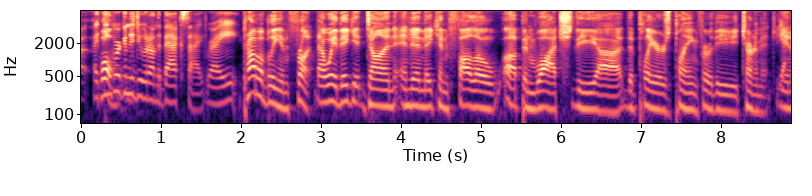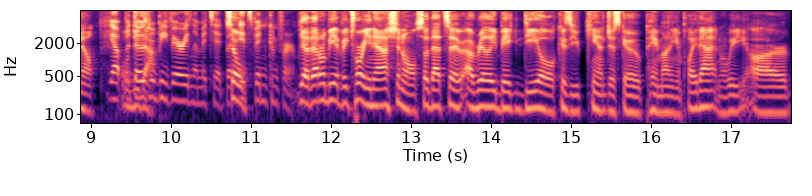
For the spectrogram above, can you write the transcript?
I think Well- we're going to do it on the backside, right? probably in front that way they get done and then they can follow up and watch the uh the players playing for the tournament you know Yep, We'll but those that. will be very limited. But So- it's been confirmed. Yeah, that'll be at Victoria National. So that's a, a really big deal because you can't just go pay money and play that. And we are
